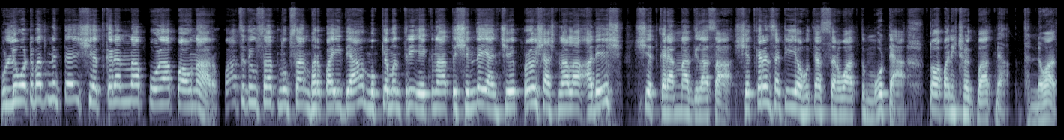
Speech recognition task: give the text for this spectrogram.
पुढली मोठी बातमी निघताय शेतकऱ्यांना पोळा पावणार. पाच दिवसात नुकसान भरपाई द्या. मुख्यमंत्री एकनाथ शिंदे यांचे प्रशासनाला आदेश. शेतकऱ्यांना दिलासा. शेतकऱ्यांसाठी या होत्या सर्वात मोठ्या टॉप आणि ठळक बातम्या. धन्यवाद.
